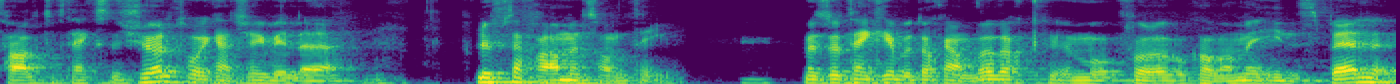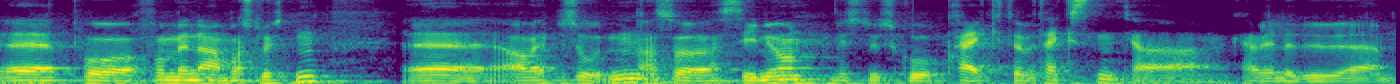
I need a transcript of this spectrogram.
talt over teksten sjøl, tror jeg kanskje jeg ville lufta fram en sånn ting. Men så tenker jeg på dere andre. Dere må få lov å komme med innspill, eh, på, for vi nærmer oss slutten eh, av episoden. Altså Simeon, hvis du skulle preikt over teksten, hva, hva ville du eh,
